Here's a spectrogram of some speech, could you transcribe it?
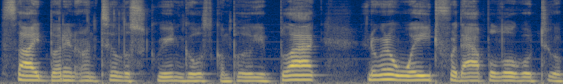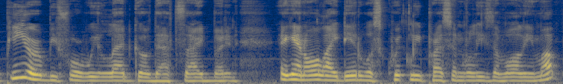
side button until the screen goes completely black. And we're going to wait for the Apple logo to appear before we let go of that side button. Again all I did was quickly press and release the volume up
